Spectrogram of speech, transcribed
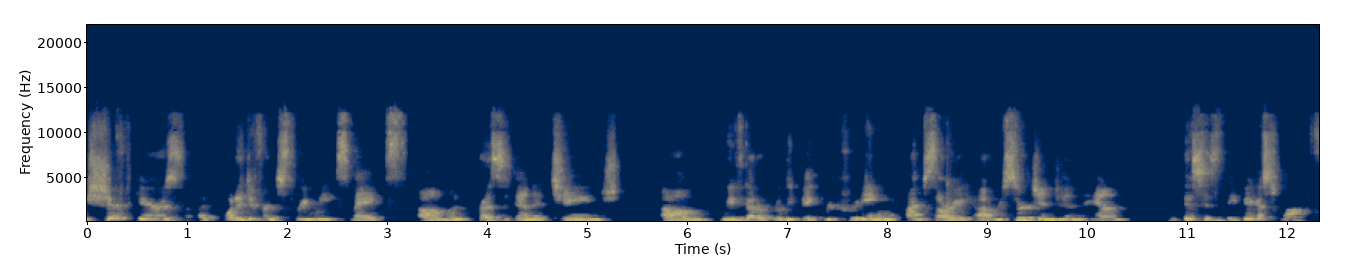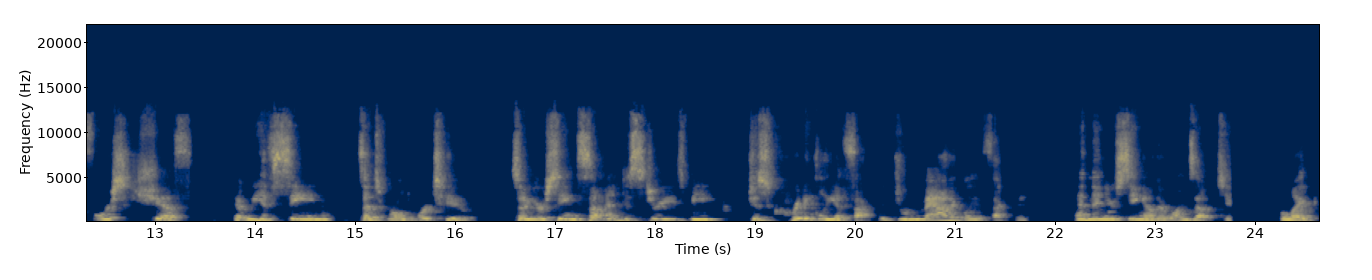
shift gears, uh, what a difference three weeks makes, um, unprecedented change. Um, we've got a really big recruiting, I'm sorry, uh, research engine, and this is the biggest workforce shift that we have seen since World War II. So you're seeing some industries be just critically affected, dramatically affected. And then you're seeing other ones up too, like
